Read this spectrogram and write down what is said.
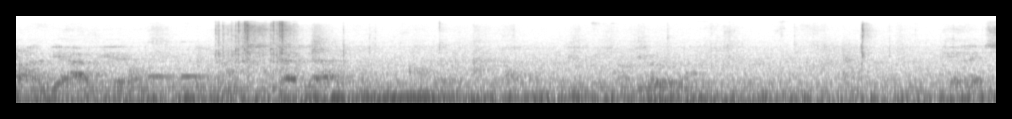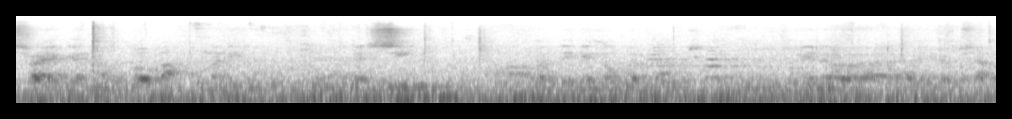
I'll be happy if that uh, people from Europe. Okay, let's try again to go back to Manila. Let's see uh, what they can overcome. You know, uh, you have some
